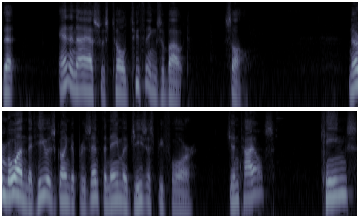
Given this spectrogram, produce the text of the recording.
that Ananias was told two things about Saul. Number one, that he was going to present the name of Jesus before Gentiles, kings,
